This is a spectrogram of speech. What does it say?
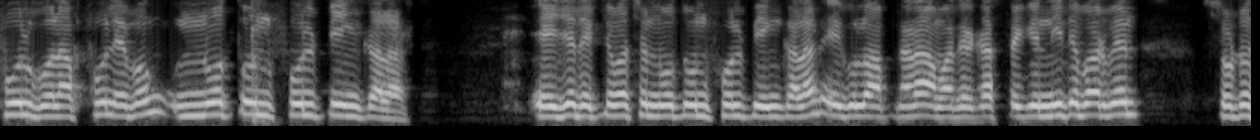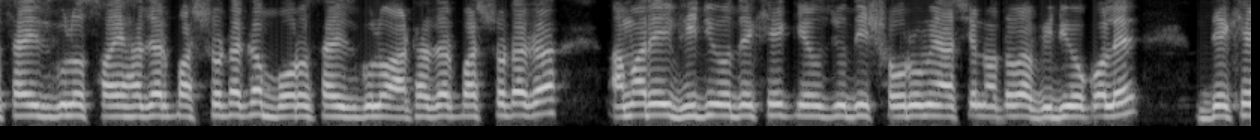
ফুল, গোলাপ ফুল এবং নতুন ফুল পিঙ্ক কালার এই যে দেখতে পাচ্ছেন, নতুন ফুল পিঙ্ক কালার এগুলো আপনারা আমাদের কাছ থেকে নিতে পারবেন। ছোট সাইজগুলো ছয় হাজার পাঁচশো টাকা, বড় সাইজগুলো আট হাজার পাঁচশো টাকা। আমার এই ভিডিও দেখে কেউ যদি শোরুমে আসেন অথবা ভিডিও কলে দেখে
